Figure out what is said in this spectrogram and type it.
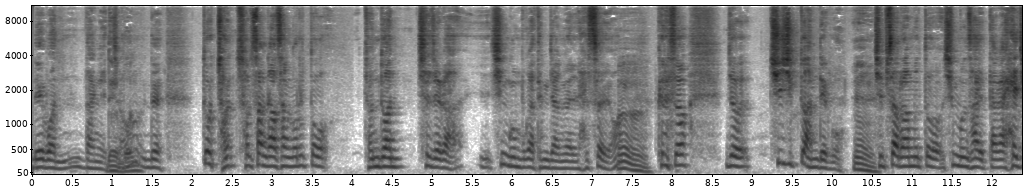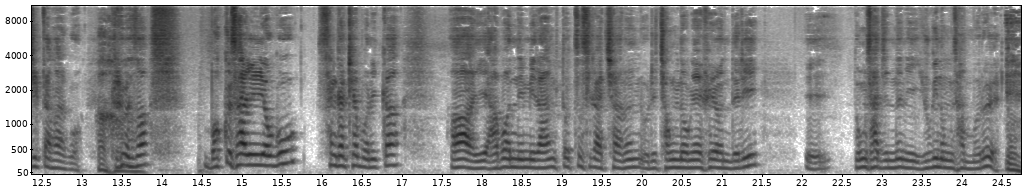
네 번 당했죠. 네 번. 근데 또 전, 설상가상으로 또 전두환 체제가 신군부가 등장을 했어요. 음. 그래서 이제 취직도 안 되고 네. 집사람은 또 신문사 있다가 해직당하고 아하. 그러면서 먹고 살려고 생각해 보니까 아, 이 아버님이랑 또 뜻을 같이 하는 우리 정농의 회원들이 이 농사 짓는 이 유기농산물을 네.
